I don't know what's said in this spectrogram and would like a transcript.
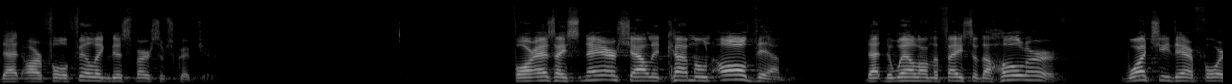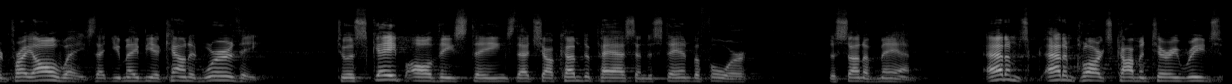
that are fulfilling this verse of Scripture. For as a snare shall it come on all them that dwell on the face of the whole earth. Watch ye therefore and pray always that you may be accounted worthy to escape all these things that shall come to pass and to stand before the Son of Man. Adam's, Adam Clarke's commentary reads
